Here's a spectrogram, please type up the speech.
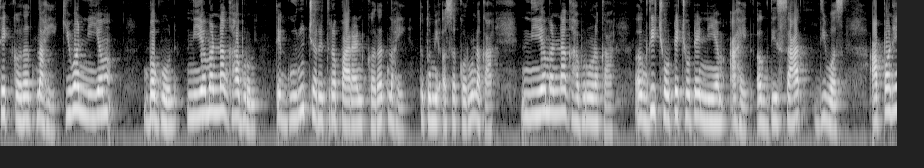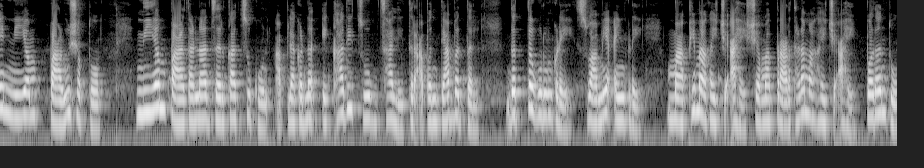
ते करत नाही किंवा नियम बघून नियमांना घाबरून ते गुरुचरित्र पारायण करत नाही तर तुम्ही असं करू नका. नियमांना घाबरू नका. अगदी छोटे छोटे नियम आहेत. अगदी सात दिवस आपण हे नियम पाळू शकतो. नियम पाळताना जर का चुकून आपल्याकडनं एखादी चूक झाली तर आपण त्याबद्दल दत्तगुरूंकडे स्वामी आईंकडे माफी मागायची आहे क्षमा प्रार्थना मागायची आहे. परंतु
